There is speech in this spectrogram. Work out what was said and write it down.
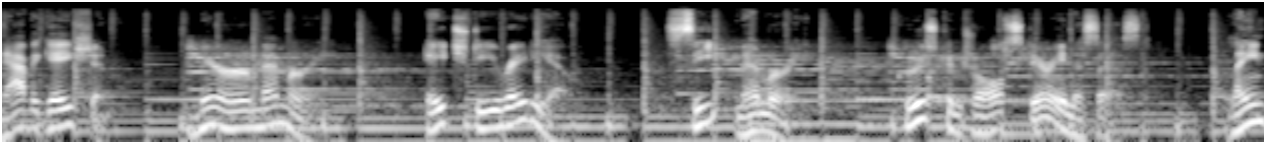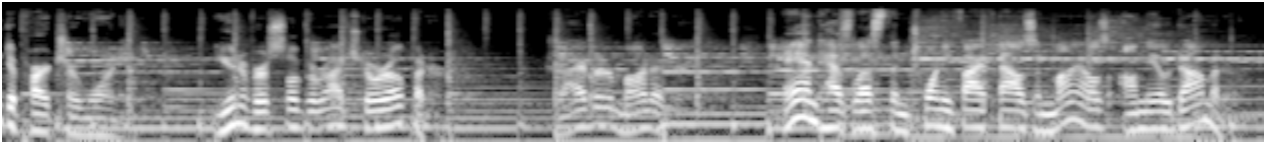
navigation, mirror memory, HD radio, seat memory, cruise control steering assist, lane departure warning, universal garage door opener, driver monitoring, and has less than 25,000 miles on the odometer.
